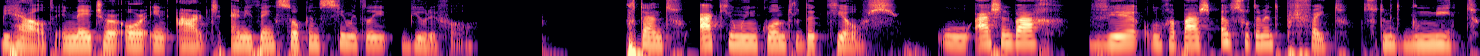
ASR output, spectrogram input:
beheld in nature or in art anything so consummately beautiful. Portanto, há aqui um encontro daqueles. O Aschenbach vê um rapaz absolutamente perfeito, absolutamente bonito,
